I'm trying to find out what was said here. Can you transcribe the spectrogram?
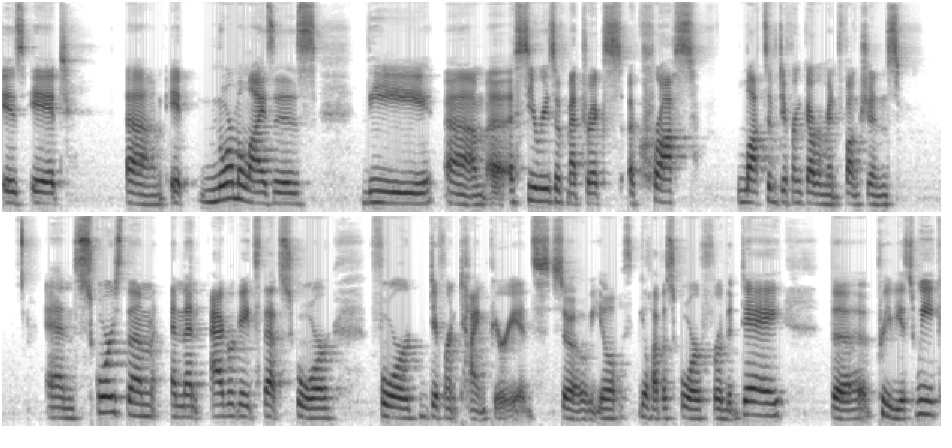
is it um, it normalizes the um, a, a series of metrics across lots of different government functions and scores them and then aggregates that score for different time periods. So you'll you'll have a score for the day, the previous week,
